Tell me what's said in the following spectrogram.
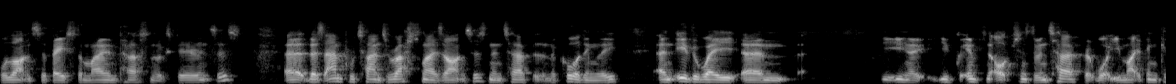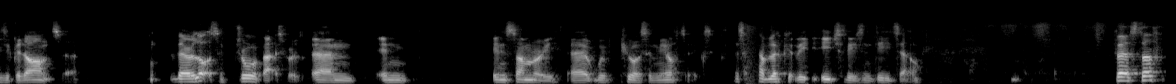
All answers based on my own personal experiences. Uh, there's ample time to rationalize answers and interpret them accordingly. And either way, um, you know, you've got infinite options to interpret what you might think is a good answer there are lots of drawbacks for um, in in summary uh, with pure semiotics. Let's have a look at the, each of these in detail. First up,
